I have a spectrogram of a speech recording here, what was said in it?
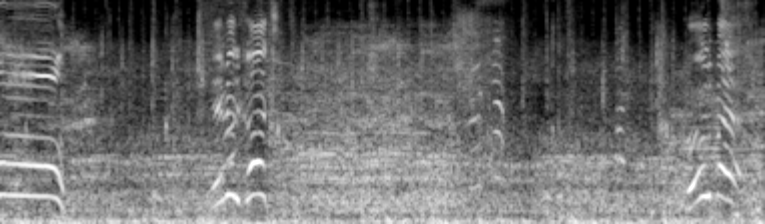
Oo! Emir kaç. Ölme.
